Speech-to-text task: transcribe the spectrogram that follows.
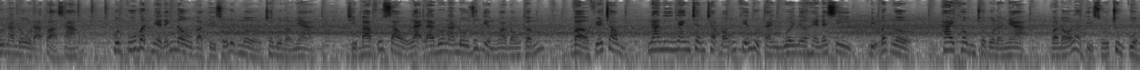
Ronaldo đã tỏa sáng. Một cú bật nhảy đánh đầu và tỷ số được mở cho Bồ Đào Nha. Chỉ 3 phút sau lại là Ronaldo dứt điểm ngoài vòng cấm và ở phía trong, Nani nhanh chân chạm bóng khiến thủ thành Werner Hennessy bị bất ngờ 2-0 cho Bồ Đào Nha và đó là tỷ số chung cuộc.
